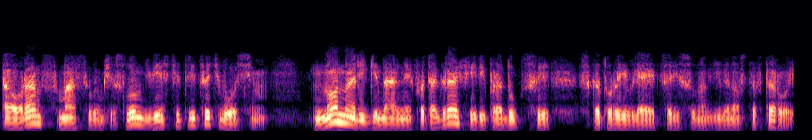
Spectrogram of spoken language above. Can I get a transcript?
а уран с массовым числом 238. Но на оригинальной фотографии репродукции, с которой является рисунок 92,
